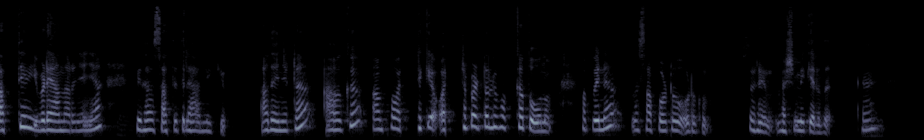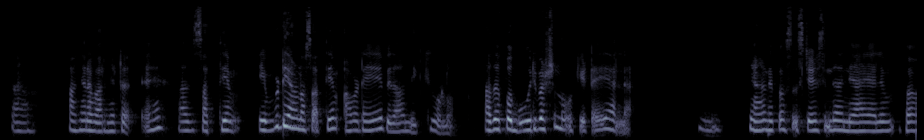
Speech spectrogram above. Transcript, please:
സത്യം ഇവിടെയാണെന്ന് പറഞ്ഞു കഴിഞ്ഞാൽ പിതാവ് സത്യത്തിലാ നിൽക്കും. അത് കഴിഞ്ഞിട്ട് അവൾക്ക് അപ്പോൾ ഒറ്റയ്ക്ക് ഒറ്റപ്പെട്ടലും ഒക്കെ തോന്നും. അപ്പോൾ പിന്നെ സപ്പോർട്ട് കൊടുക്കും. ഒരു വിഷമിക്കരുത്. അങ്ങനെ പറഞ്ഞിട്ട് അത് സത്യം എവിടെയാണോ സത്യം അവിടെ പിതാവ് നിൽക്കുകയുള്ളൂ. അതിപ്പോൾ ഭൂരിപക്ഷം നോക്കിയിട്ടേ അല്ല. ഞങ്ങളിപ്പോൾ സിസ്റ്റേഴ്സിന്റെ തന്നെ ആയാലും ഇപ്പോൾ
